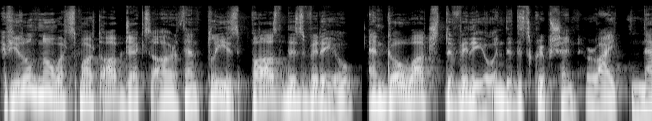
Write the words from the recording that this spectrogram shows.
If you don't know what smart objects are, then please pause this video and go watch the video in the description right now.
